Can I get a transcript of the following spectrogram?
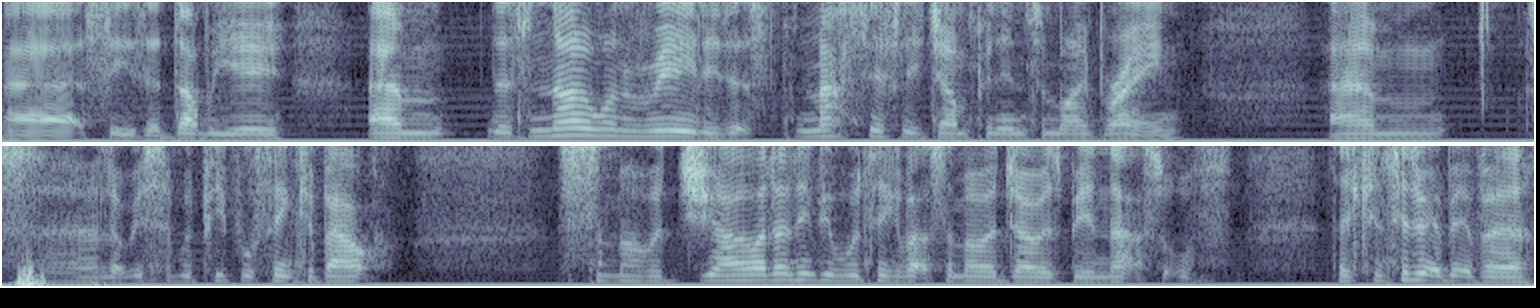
uh, CZW. Um, there's no one really that's massively jumping into my brain. Um, so, let me say, would people think about Samoa Joe? I don't think people would think about Samoa Joe as being that sort of. They consider it a bit of a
